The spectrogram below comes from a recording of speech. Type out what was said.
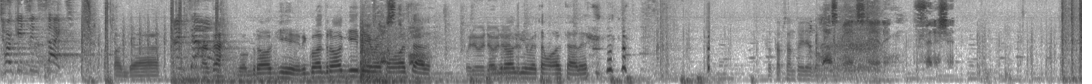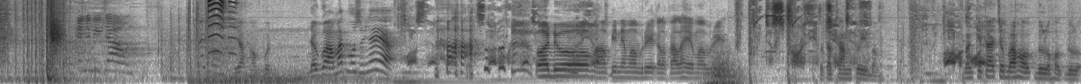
Targets in sight. Astaga. Gua grogi. Ini gua grogi nih main sama nih. Udah udah Gua udah. grogi main sama. Tetap santuy deh bang. Last man standing. Finish it. Ya ampun. Jago amat musuhnya ya. Waduh, maafin ya Mabru ya kalau kalah ya ya. The Tetap santuy bang. Bang kita coba hold dulu, hold dulu.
